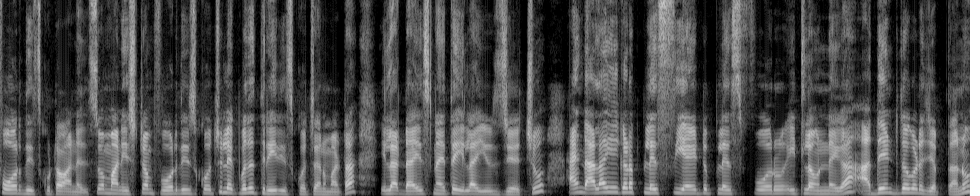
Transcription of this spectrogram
ఫోర్ తీసుకుంటావా అనేది. సో మన ఇష్టం ఫోర్ తీసుకోవచ్చు లేకపోతే త్రీ తీసుకోవచ్చు అనమాట ఇలా డైస్ని అయితే ఇలా యూజ్ చేయొచ్చు. అండ్ అలాగే ఇక్కడ ప్లస్ ఎయిట్ ప్లస్ ఫోర్ ఇట్లా ఉన్నాయిగా. అదేంటిదో కూడా చెప్తాను.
